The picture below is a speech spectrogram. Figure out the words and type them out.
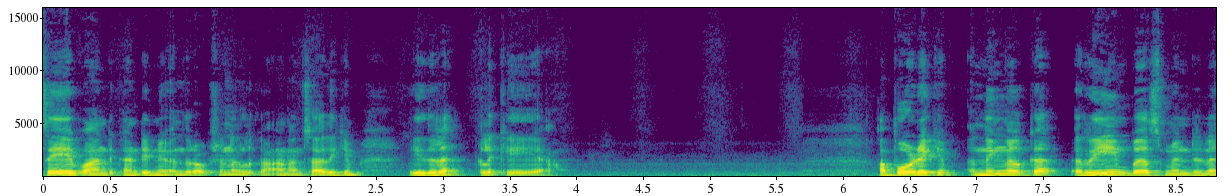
സേവ് ആൻഡ് കണ്ടിന്യൂ എന്നൊരു ഓപ്ഷൻ നിങ്ങൾക്ക് കാണാൻ സാധിക്കും. ഇതിൽ ക്ലിക്ക് ചെയ്യുക. അപ്പോഴേക്കും നിങ്ങൾക്ക് റീഇംബേഴ്സ്മെന്റിന്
